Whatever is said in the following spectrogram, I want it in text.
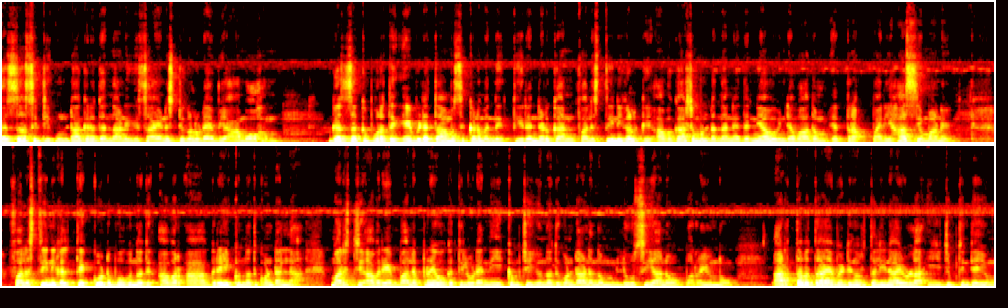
ഗസ സിറ്റി ഉണ്ടാകരുതെന്നാണ് സയനിസ്റ്റുകളുടെ വ്യാമോഹം. ഗസക്ക് പുറത്ത് എവിടെ താമസിക്കണമെന്ന് തിരഞ്ഞെടുക്കാൻ ഫലസ്തീനികൾക്ക് അവകാശമുണ്ടെന്ന നെതന്യാഹുവിന്റെ വാദം എത്ര പരിഹാസ്യമാണ്. ഫലസ്തീനികൾ തെക്കോട്ട് പോകുന്നത് അവർ ആഗ്രഹിക്കുന്നത് കൊണ്ടല്ല മറിച്ച് അവരെ ബലപ്രയോഗത്തിലൂടെ നീക്കം ചെയ്യുന്നത് കൊണ്ടാണെന്നും ലൂസിയാനോ പറയുന്നു. അർത്ഥവത്തായ വെടിനിർത്തലിനായുള്ള ഈജിപ്തിന്റെയും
